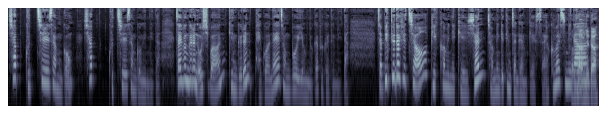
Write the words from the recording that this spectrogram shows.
샵 9730, 샵 9730입니다. 짧은 글은 50원, 긴 글은 100원의 정보 이용료가 부과됩니다. 자, Big to the Future 빅커뮤니케이션 전민기 팀장과 함께했어요. 고맙습니다. 감사합니다.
